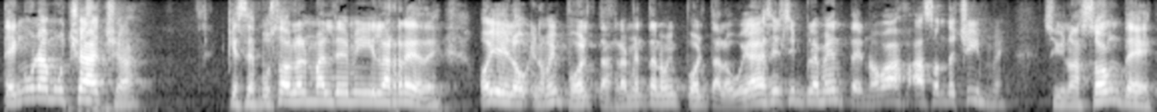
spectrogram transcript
tengo una muchacha que se puso a hablar mal de mí en las redes. Oye, y, no me importa, realmente no me importa. Lo voy a decir simplemente, no a, son de chisme, sino a son de,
